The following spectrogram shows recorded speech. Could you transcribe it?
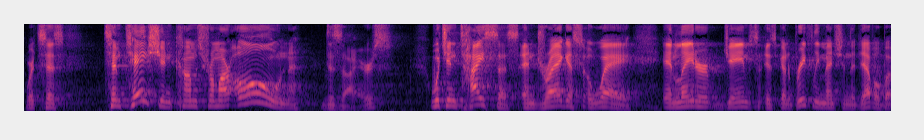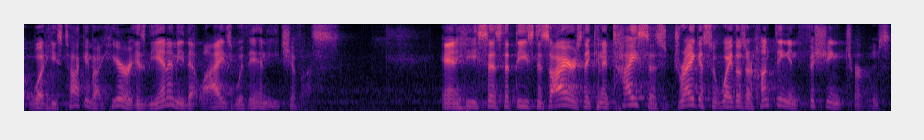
where it says, Temptation comes from our own desires which entice us and drag us away. And later, James is going to briefly mention the devil, but what he's talking about here is the enemy that lies within each of us. And he says that these desires, they can entice us, drag us away. Those are hunting and fishing terms.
